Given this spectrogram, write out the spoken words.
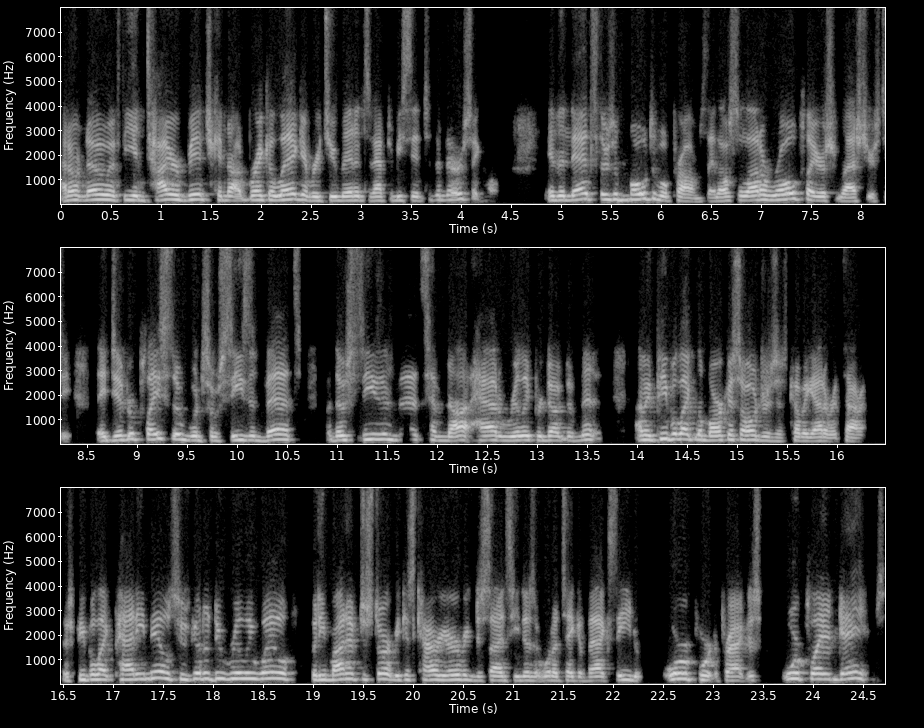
I don't know if the entire bench cannot break a leg every two minutes and have to be sent to the nursing home. In the Nets, there's multiple problems. They lost a lot of role players from last year's team. They did replace them with some seasoned vets, but those seasoned vets have not had really productive minutes. I mean, people like Lamarcus Aldridge is coming out of retirement. There's people like Patty Mills who's going to do really well, but he might have to start because Kyrie Irving decides he doesn't want to take a vaccine or report to practice or play in games.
